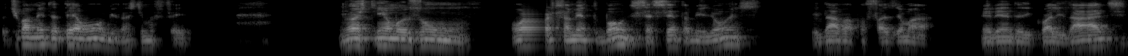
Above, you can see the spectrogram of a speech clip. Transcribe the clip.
ultimamente até a ONG nós tínhamos feito. Nós tínhamos um, um orçamento bom de 60 milhões, e dava para fazer uma merenda de qualidade.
